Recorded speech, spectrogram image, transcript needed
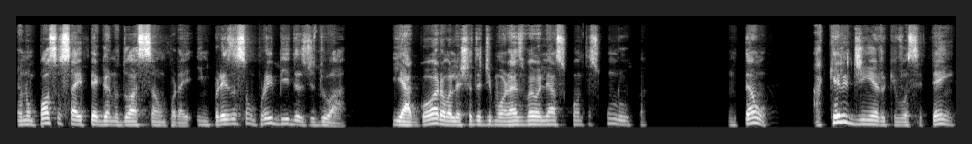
Eu não posso sair pegando doação por aí. Empresas são proibidas de doar. E agora o Alexandre de Moraes vai olhar as contas com lupa. Então, aquele dinheiro que você tem,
